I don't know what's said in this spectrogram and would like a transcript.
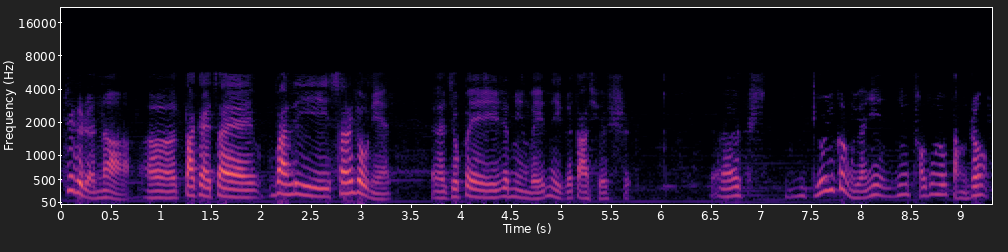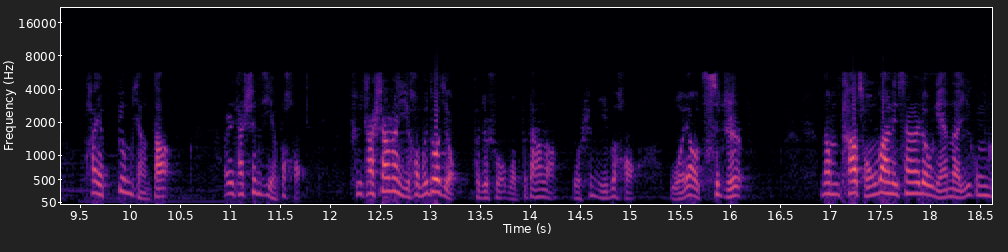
这个人呢，呃，大概在万历三十六年，呃，就被任命为内阁大学士。呃，由于各种原因，因为朝中有党争，他也并不想当，而且他身体也不好，所以他商量以后没多久，他就说我不当了，我身体不好，我要辞职。那么他从万历三十六年呢，一共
